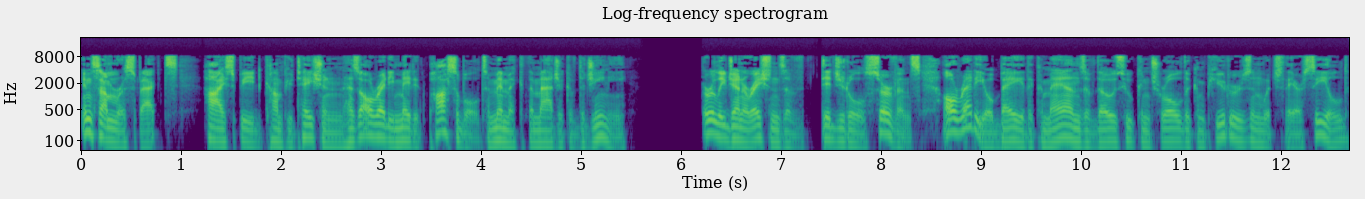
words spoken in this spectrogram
In some respects, high speed computation has already made it possible to mimic the magic of the genie. Early generations of digital servants already obey the commands of those who control the computers in which they are sealed,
